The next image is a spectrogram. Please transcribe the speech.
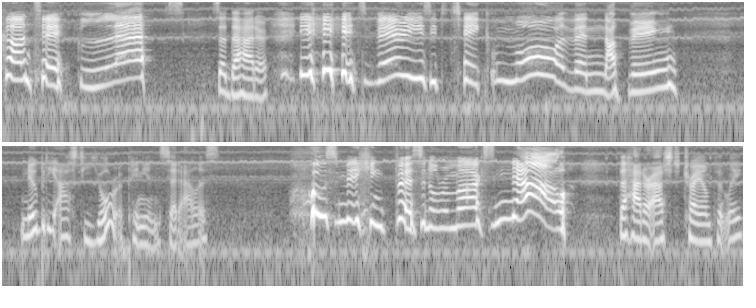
can't take less? said the Hatter. It's very easy to take more than nothing. Nobody asked your opinion, said Alice. Who's making personal remarks now? The Hatter asked triumphantly.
